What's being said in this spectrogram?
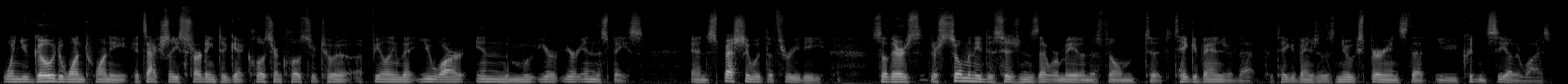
when you go to 120, it's actually starting to get closer and closer to a, a feeling that you are in the you're you're in the space and especially with the 3D. So there's there's so many decisions that were made in this film to, to take advantage of that, to take advantage of this new experience that you, know, you couldn't see otherwise.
